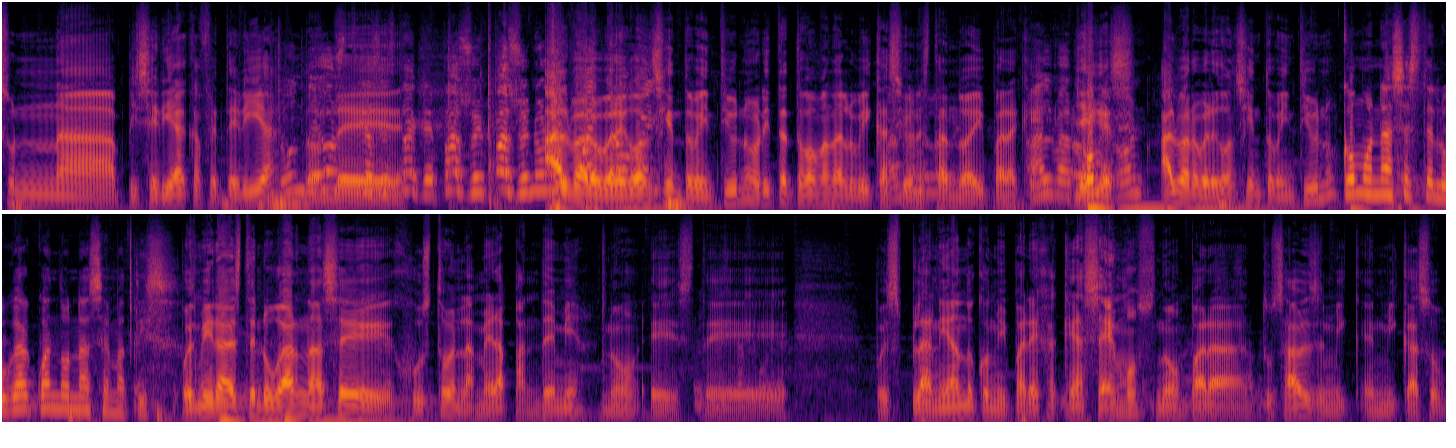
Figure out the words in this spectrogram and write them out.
es una pizzería cafetería ¿Dónde donde está? Que paso y paso y no lo Álvaro Obregón güey? 121, ahorita te voy a mandar la ubicación estando ahí para que Álvaro llegues. Obregón. Álvaro Obregón 121. ¿Cómo nace este lugar? ¿Cuándo nace Matiz? Pues mira, este lugar nace justo en la mera pandemia, ¿no? Este, pues planeando con mi pareja qué hacemos, ¿no? Para, tú sabes, en mi, en mi caso,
